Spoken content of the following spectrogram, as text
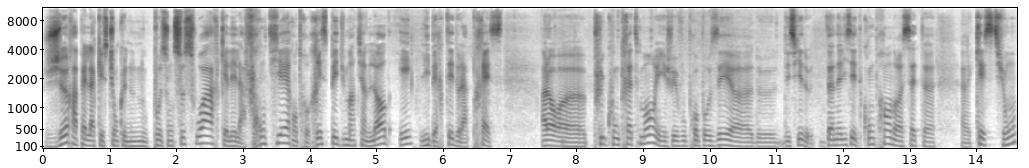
Je rappelle la question que nous nous posons ce soir. Quelle est la frontière entre respect du maintien de l'ordre et liberté de la presse? Alors, euh, plus concrètement, et je vais vous proposer euh, d'essayer d'analyser et de comprendre cette euh, question,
